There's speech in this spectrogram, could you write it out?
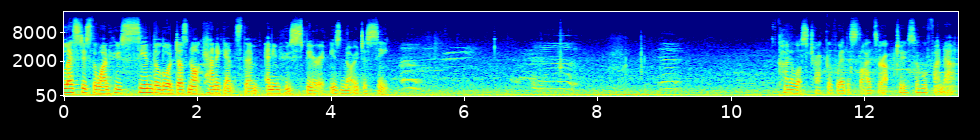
Blessed is the one whose sin the Lord does not count against them, and in whose spirit is no deceit. Kind of lost track of where the slides are up to, so we'll find out.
